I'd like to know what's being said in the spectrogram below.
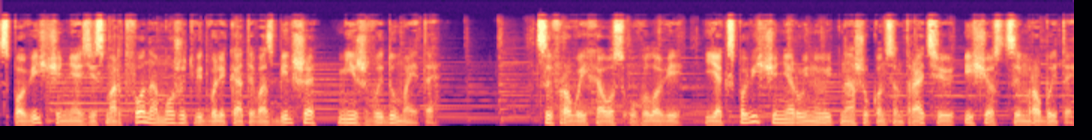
сповіщення зі смартфона можуть відволікати вас більше, ніж ви думаєте. Цифровий хаос у голові, як сповіщення руйнують нашу концентрацію і що з цим робити.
